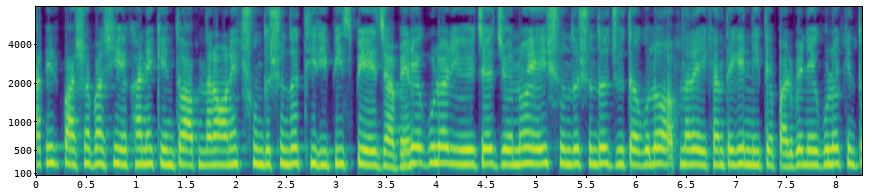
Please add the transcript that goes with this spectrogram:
আর এর পাশাপাশি এখানে কিন্তু আপনারা অনেক সুন্দর সুন্দর সুন্দর থ্রি পিস পেয়ে যাবেন। রেগুলার ইউজের জন্য এই সুন্দর সুন্দর জুতাগুলো আপনারা এখান থেকে নিতে পারবেন। এগুলো কিন্তু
